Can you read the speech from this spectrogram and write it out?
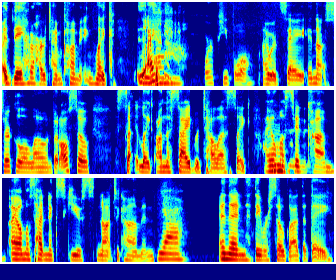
uh, they had a hard time coming. Like, yeah. I four people i would say in that circle alone but also like on the side would tell us like i almost mm-hmm. didn't come i almost had an excuse not to come and yeah and then they were so glad that they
